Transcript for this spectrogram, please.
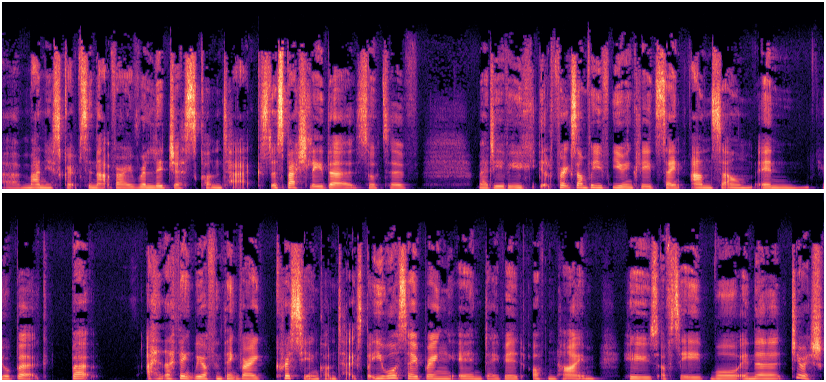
uh, manuscripts in that very religious context, especially the sort of medieval. You, for example, you, you include Saint Anselm in your book, but I think we often think very Christian context. But you also bring in David Oppenheim, who's obviously more in the Jewish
